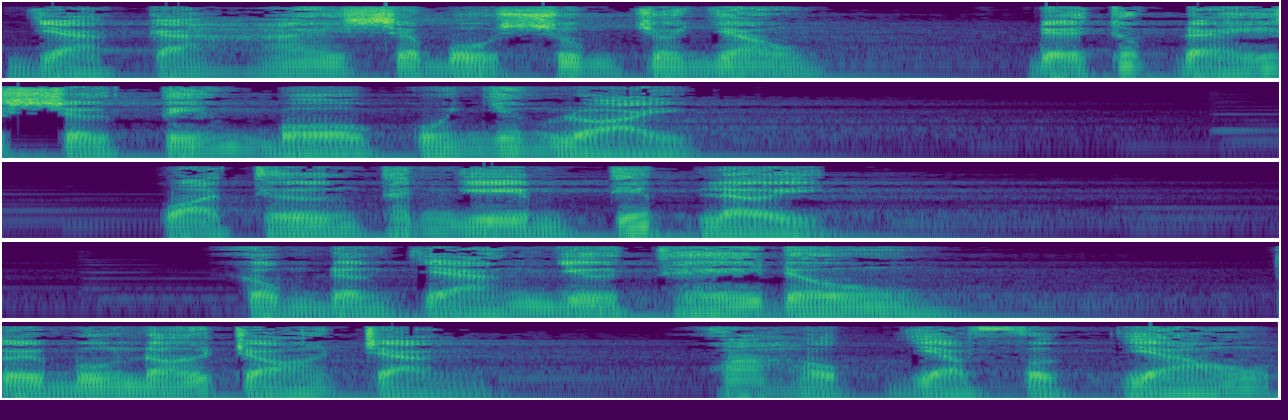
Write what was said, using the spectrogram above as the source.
và cả hai sẽ bổ sung cho nhau để thúc đẩy sự tiến bộ của nhân loại. Hòa thượng thánh nghiêm tiếp lời, không đơn giản như thế đâu. Tôi muốn nói rõ rằng, khoa học và phật giáo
